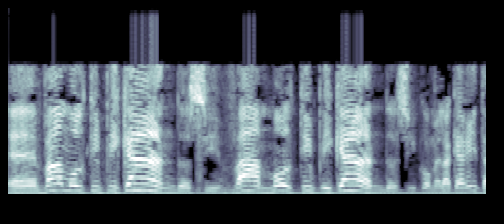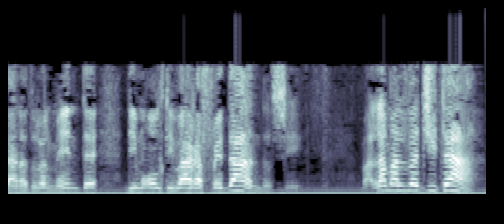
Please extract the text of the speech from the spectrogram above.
eh, va moltiplicandosi, va moltiplicandosi, come la carità naturalmente di molti va raffreddandosi. Ma la malvagità,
